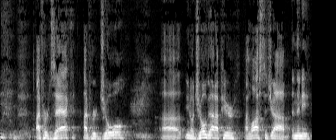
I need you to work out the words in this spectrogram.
I've heard Zach, I've heard Joel. Uh, you know, Joel got up here, I lost a job, and then he,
